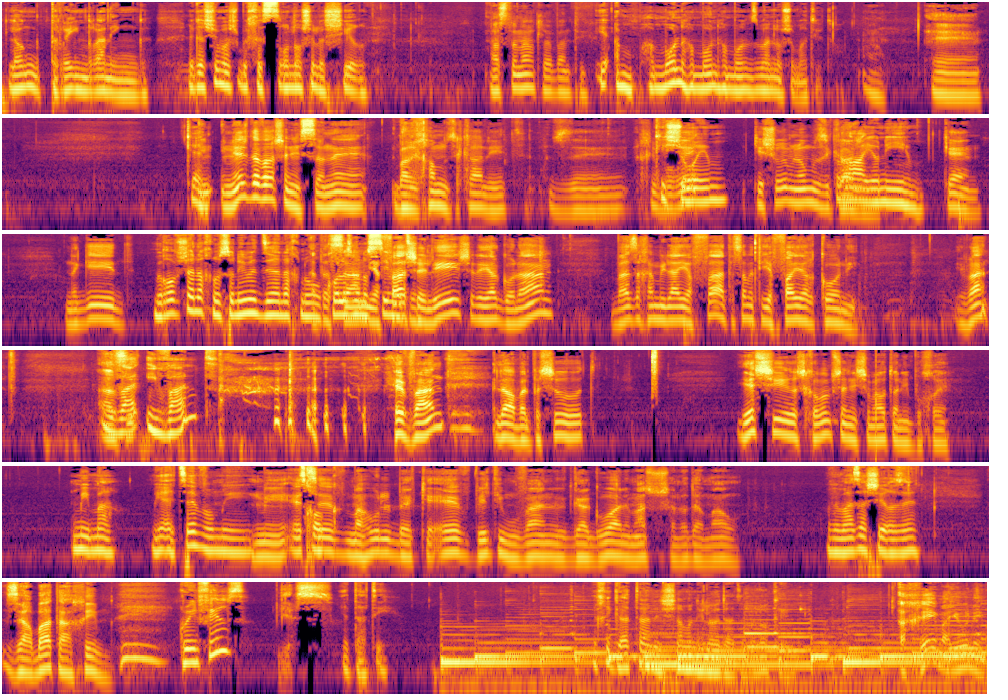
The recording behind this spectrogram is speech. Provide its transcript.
Long Train Running. train running. הרגשתי ממש בחסרונו של השיר. מה זאת אומרת? לא הבנתי. המון המון המון זמן לא שמעתי אותו. אה, אה, כן. אם יש דבר שאני שונא בעריכה מוזיקלית, זה חיבורים. קישורים. קישורים לא מוזיקליים. רעיוניים. כן. נגיד, מרוב שאנחנו שונאים את זה, אנחנו אתה כל הזמן שם עושים את יפה זה. שלי, של אייל גולן, ואז אחרי מילה יפה, אתה שם את יפה ירקוני. הבנת? הבנת? הבנת? לא, אבל פשוט, יש שיר שכל פעם שאני שומע אותו אני בוכה. ממה? מעצב או מ... צחוק. מעצב מהול בכאב בלתי מובן, געגוע למשהו שאני לא יודע מהו. ומה זה השיר הזה? זה ארבעת האחים. גרינפילדס? יס. ידעתי. איך הגעת לשם אני לא יודעת, אבל אוקיי. אחים היו לי.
